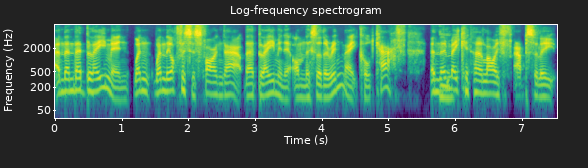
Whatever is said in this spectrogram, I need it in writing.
and then they're blaming when when the officers find out they're blaming it on this other inmate called Kath, and they're Mm. making her life absolute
